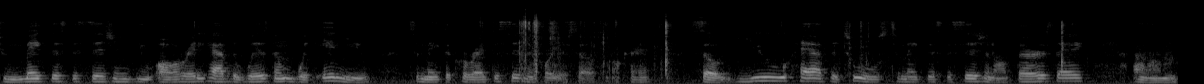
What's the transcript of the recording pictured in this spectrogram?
to make this decision. You already have the wisdom within you to make the correct decision for yourself. Okay? So you have the tools to make this decision on Thursday. Um,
